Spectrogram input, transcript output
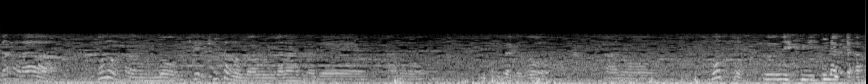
だから、トドさんのけ今朝の番組かなんかであの言ってたけど、あのもっと普通にみんなが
